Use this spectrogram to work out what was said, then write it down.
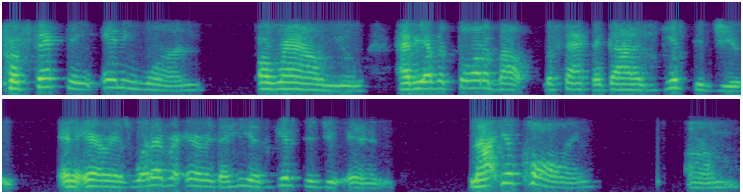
perfecting anyone around you? Have you ever thought about the fact that god has gifted you in areas whatever area that he has gifted you in not your calling um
